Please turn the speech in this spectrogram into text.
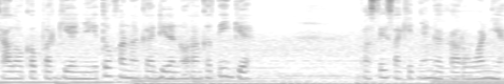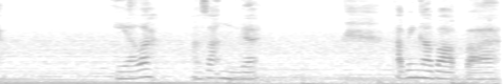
kalau kepergiannya itu karena kehadiran orang ketiga. Pasti sakitnya gak karuan ya. Iyalah, masa enggak? Tapi gak apa-apa.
